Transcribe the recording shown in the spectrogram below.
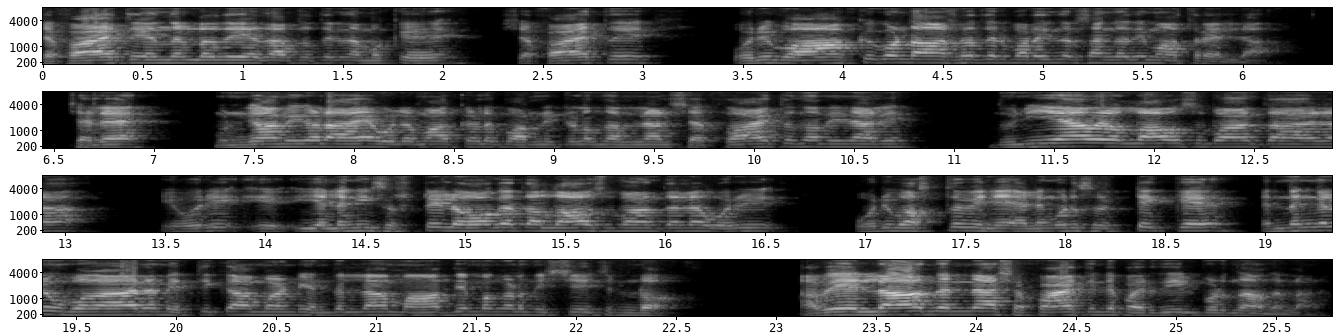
ഷഫായത്ത് എന്നുള്ളത് യഥാർത്ഥത്തിൽ നമുക്ക് ഷഫായത്ത് ഒരു വാക്ക് കൊണ്ട് ആശ്രയത്തിൽ പറയുന്ന ഒരു സംഗതി മാത്രമല്ല. ചില മുൻഗാമികളായ ഉലമാക്കൾ പറഞ്ഞിട്ടുള്ളതെന്ന് പറഞ്ഞാൽ ഷെഫായത്ത് എന്ന് പറഞ്ഞാൽ ദുനിയാവിൽ അള്ളാഹു സുബാൻ ഒരു അല്ലെങ്കിൽ സൃഷ്ടി ലോകത്ത് അള്ളാഹു സുബാൻ ഒരു ഒരു വസ്തുവിനെ അല്ലെങ്കിൽ ഒരു സൃഷ്ടിക്ക് എന്തെങ്കിലും ഉപകാരം എത്തിക്കാൻ വേണ്ടി എന്തെല്ലാം മാധ്യമങ്ങൾ നിശ്ചയിച്ചിട്ടുണ്ടോ? അവയെല്ലാം തന്നെ ഷഫായത്തിന്റെ പരിധിയിൽപ്പെടുന്നതെന്നുള്ളതാണ്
